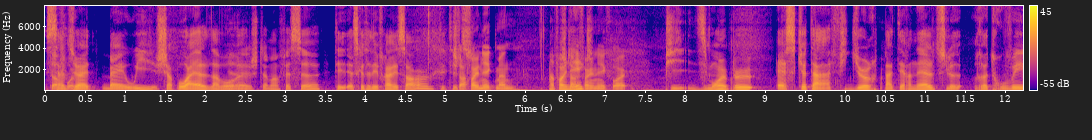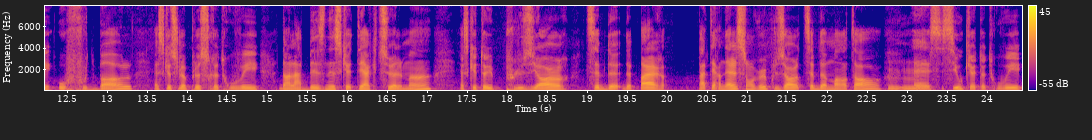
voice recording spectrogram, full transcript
Ça a dû être. Ben oui, chapeau à elle d'avoir Yeah. euh, justement fait ça. Est-ce que tu as des frères et sœurs? Je suis unique, man. Enfant unique? unique, ouais. Puis dis-moi un peu, est-ce que ta figure paternelle, tu l'as retrouvée au football? Est-ce que tu l'as plus retrouvée dans la business que tu es actuellement? Est-ce que tu as eu plusieurs types de, de pères paternels, si on veut, plusieurs types de mentors? Euh, c'est c'est où que tu as trouvé,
